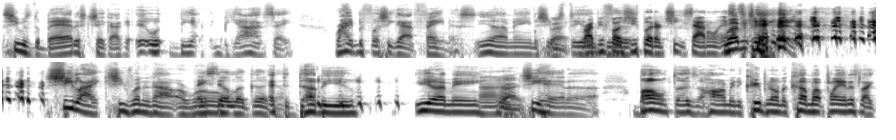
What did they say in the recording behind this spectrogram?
She was the baddest chick I could. It was Be- Beyonce right before she got famous. You know what I mean? But she was Right. still right before good. she put her cheeks out on Right Instagram. be- she like she rented out a room. They still look good, at the W. You know what I mean? Uh-huh. Right. She had uh, Bone Thugs-n-Harmony creeping on the come up playing. It's like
